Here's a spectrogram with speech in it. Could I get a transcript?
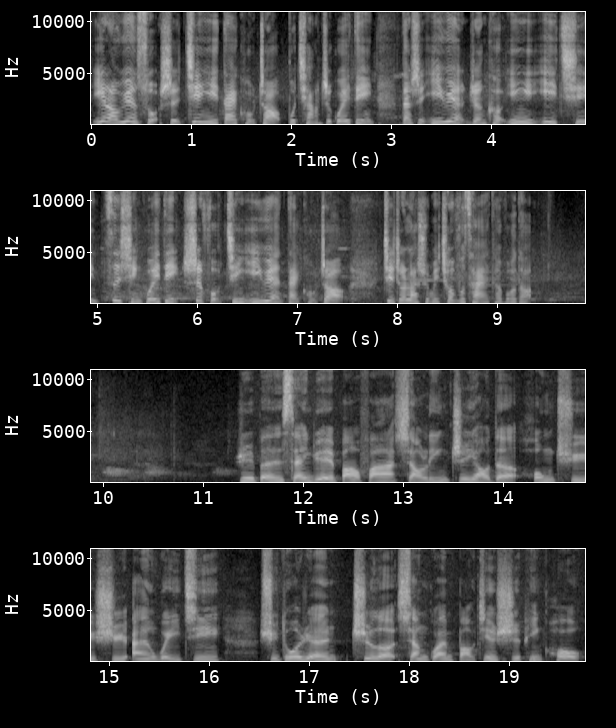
医疗院所是建议戴口罩，不强制规定，但是医院仍可因应疫情自行规定是否进医院戴口罩。记者拉雪梅秋福才特报道。日本三月爆发小林制药的红曲石胺危机，许多人吃了相关保健食品后，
